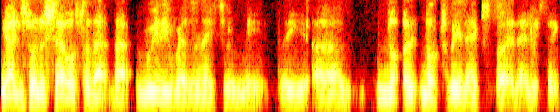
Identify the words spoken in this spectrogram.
yeah, I just want to share also that that really resonated with me. The uh, not not to be an expert in anything,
